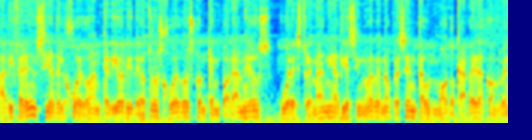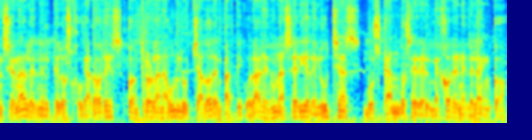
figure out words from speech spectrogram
A diferencia del juego anterior y de otros juegos contemporáneos, WrestleMania 19 no presenta un modo carrera convencional en el que los jugadores controlan a un luchador en particular en una serie de luchas, buscando ser el mejor en el elenco.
